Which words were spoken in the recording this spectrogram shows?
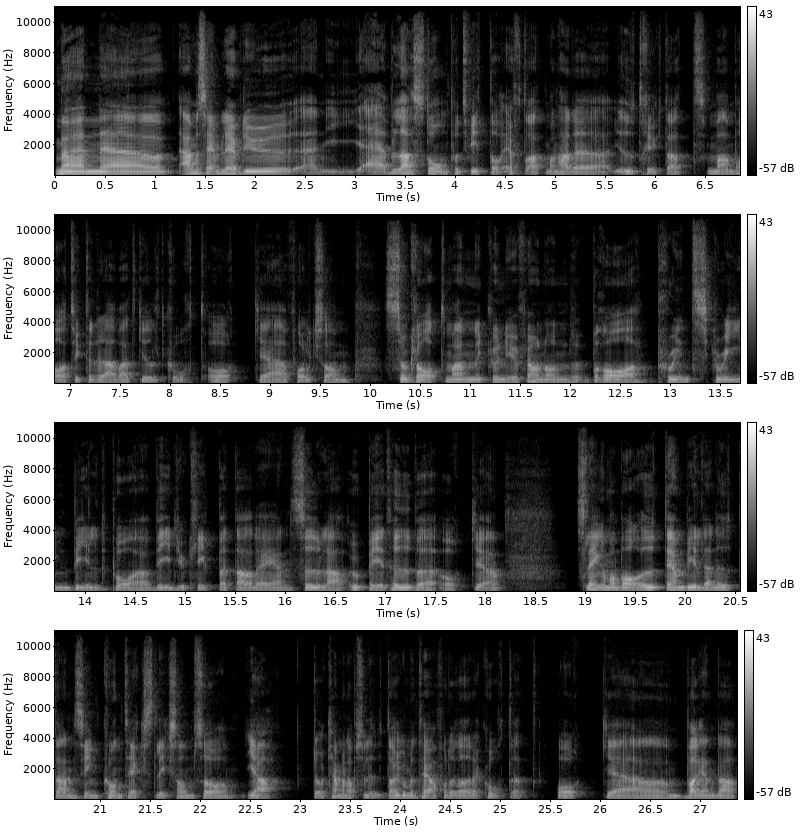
Men, äh, men sen blev det ju en jävla storm på Twitter efter att man hade uttryckt att man bara tyckte det där var ett gult kort. Och äh, folk som, såklart, man kunde ju få någon bra print screen bild på videoklippet där det är en sula uppe i ett huvud och äh, slänger man bara ut den bilden utan sin kontext liksom så, ja, då kan man absolut argumentera för det röda kortet. Och äh, varenda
